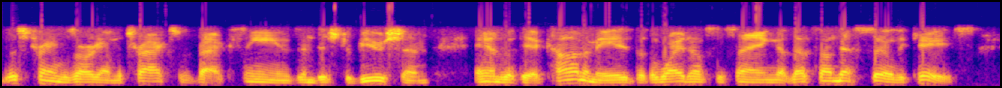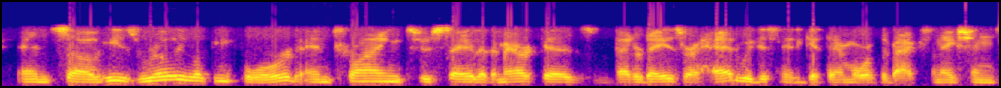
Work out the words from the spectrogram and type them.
this train was already on the tracks with vaccines and distribution and with the economy. But the White House is saying that that's not necessarily the case. And so he's really looking forward and trying to say that America's better days are ahead. We just need to get there more with the vaccinations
